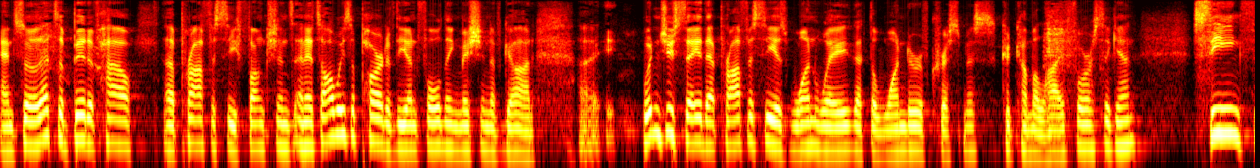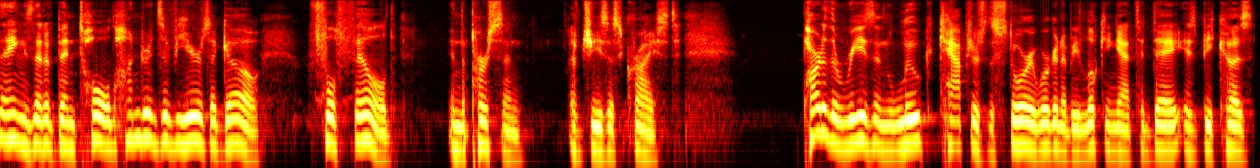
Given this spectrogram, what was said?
And so that's a bit of how uh, prophecy functions, and it's always a part of the unfolding mission of God. Uh, wouldn't you say that prophecy is one way that the wonder of Christmas could come alive for us again? Seeing things that have been told hundreds of years ago fulfilled in the person of Jesus Christ. Part of the reason Luke captures the story we're going to be looking at today is because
